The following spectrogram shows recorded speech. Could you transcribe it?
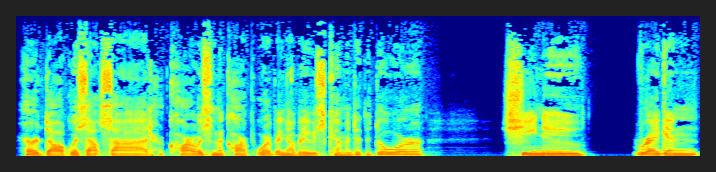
her dog was outside, her car was in the carport, but nobody was coming to the door. She knew Reagan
